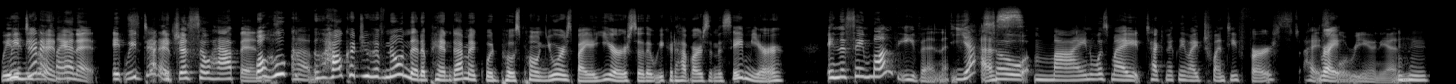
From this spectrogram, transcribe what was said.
We, We didn't, didn't. plan it. It's, We didn't. It just so happened. Well, who? Um, how could you have known that a pandemic would postpone yours by a year so that we could have ours in the same year? in the same month, even. Yes. So mine was my technically my 21st high Right. school reunion. Mhm.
